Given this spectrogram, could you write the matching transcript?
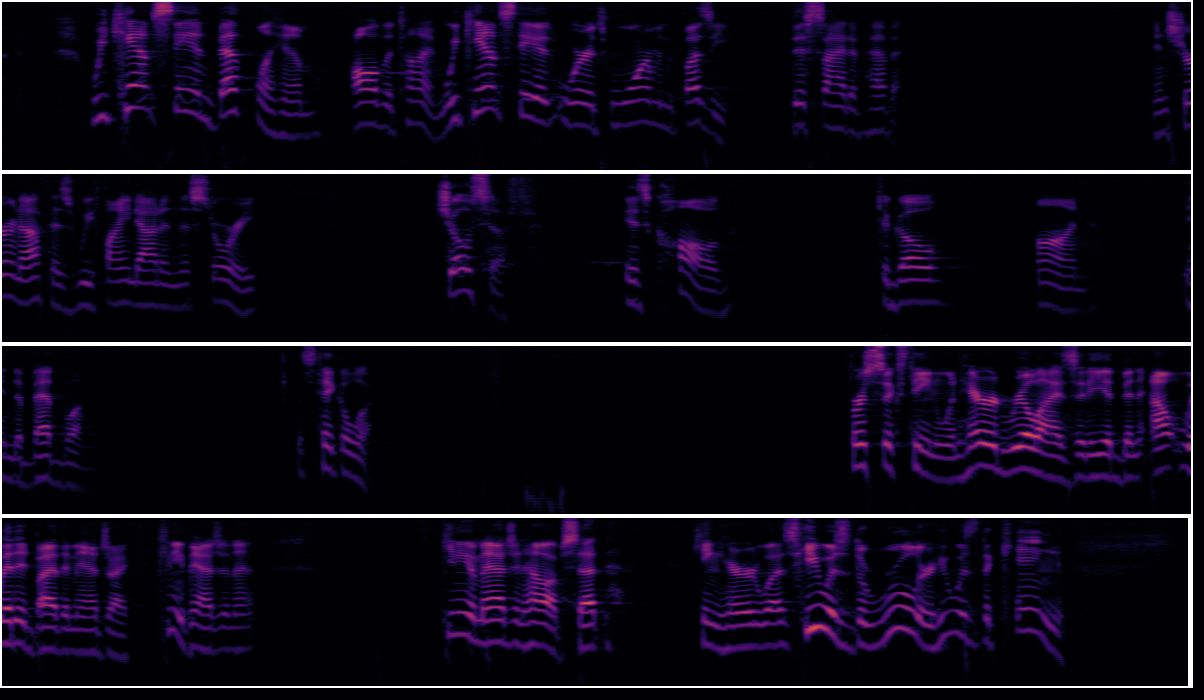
We can't stay in Bethlehem all the time. We can't stay where it's warm and fuzzy this side of heaven. And sure enough, as we find out in this story, Joseph is called to go on into Bedlam. Let's take a look. Verse 16, when Herod realized that he had been outwitted by the Magi. Can you imagine that? Can you imagine how upset King Herod was? He was the ruler, he was the king.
